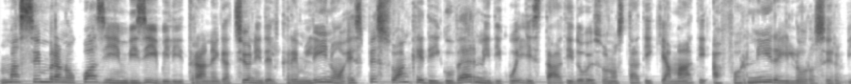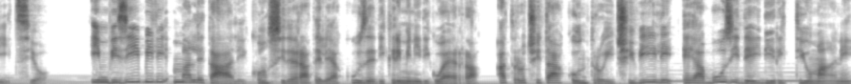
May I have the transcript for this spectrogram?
ma sembrano quasi invisibili tra negazioni del Cremlino e spesso anche dei governi di quegli stati dove sono stati chiamati a fornire il loro servizio. Invisibili ma letali, considerate le accuse di crimini di guerra, atrocità contro i civili e abusi dei diritti umani,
